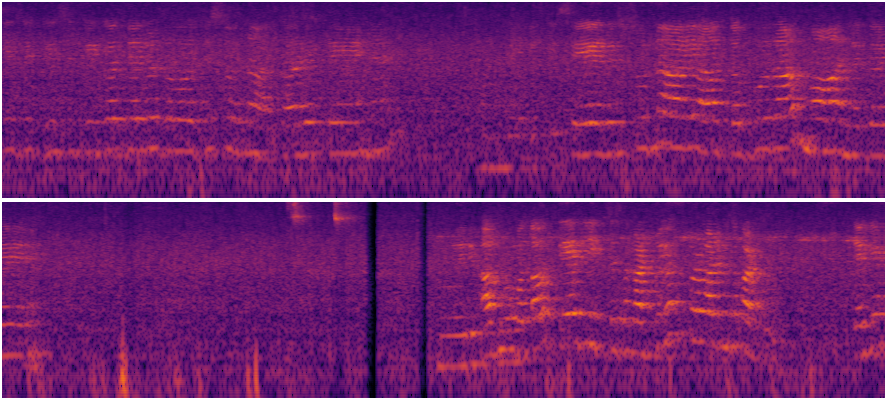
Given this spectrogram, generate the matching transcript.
किसी किसी की गज़ल रोज सुना करते हैं। हमने एक शेर सुनाया तो बुरा मान गए। अब मैं बताओ तेल नीचे से काट रही हो ऊपर वाले में से काट रही ठीक है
